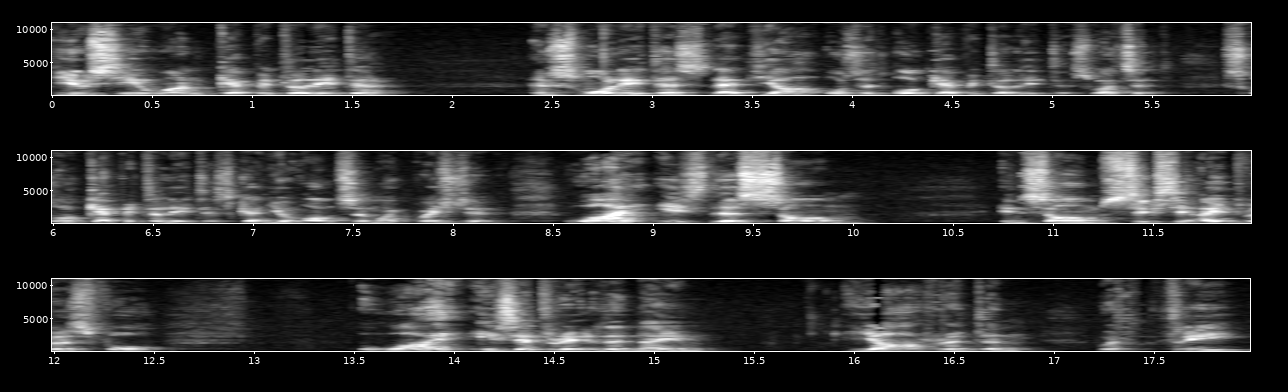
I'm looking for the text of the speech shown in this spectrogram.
Do you see one capital letter and small letters, that Yah, or is it all capital letters? What's it? It's all capital letters. Can you answer my question? Why is this psalm in Psalm 68 verse 4, why is it the name Yah written with three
